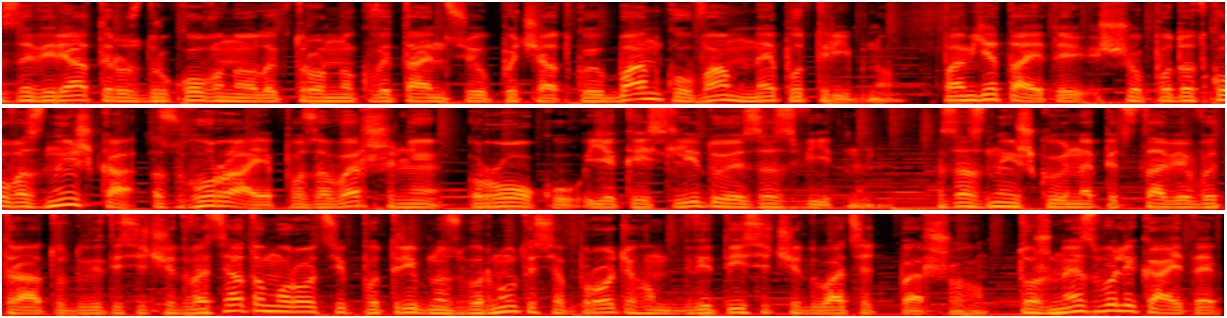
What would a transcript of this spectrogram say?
завіряти роздруковану електронну квитанцію печаткою банку вам не потрібно. Пам'ятайте, що податкова знижка згорає по завершенні року, який слідує за звітним. За знижкою на підставі витрат у 2020 році потрібно звернутися протягом 2021-го. Тож не зволікайте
